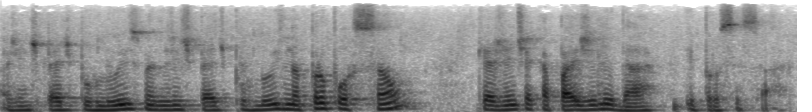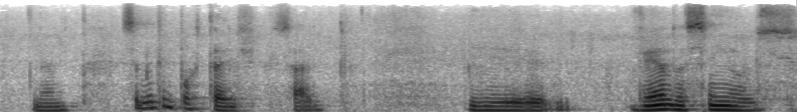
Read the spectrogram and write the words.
a gente pede por luz, mas a gente pede por luz na proporção que a gente é capaz de lidar e processar. Né? Isso é muito importante, sabe? E vendo assim os,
